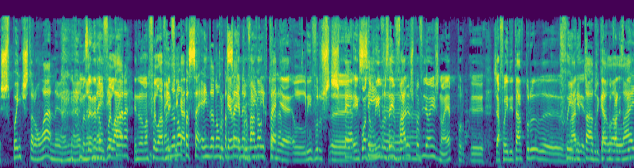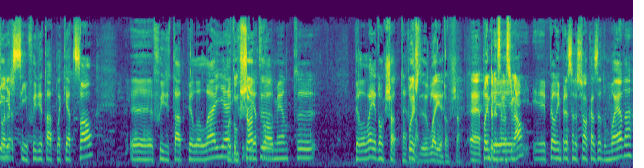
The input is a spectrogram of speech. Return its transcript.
suponho que estarão lá na, na mas ainda na, não editora. foi lá ainda não foi lá verificar ainda não passei ainda não porque passei é, é provável que tenha livros uh, livros em vários uh, pavilhões não é porque já foi editado por uh, foi várias, editado publicado por várias Leia, editoras sim foi editado pela Quetzal uh, foi editado pela Leia pela Don Quixote, e atualmente pela Leia Don Quixote, tem Pois, razão. Leia. Don Quixote. Uh, pela Imprensa Nacional? E, pela Imprensa Nacional Casa de Moeda,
